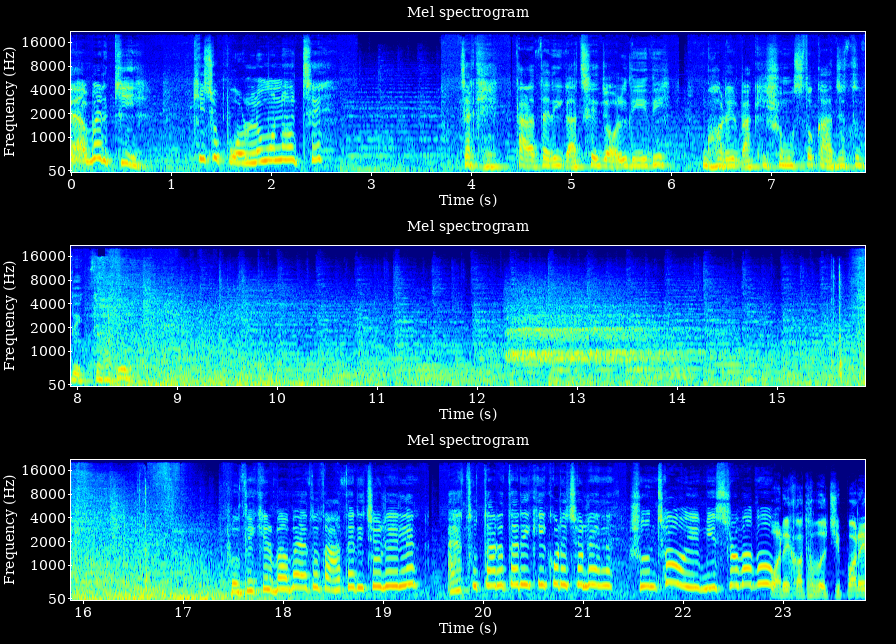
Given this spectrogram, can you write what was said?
এটা আবার কি? কিছু পড়ল মনে হচ্ছে? যাকে তাড়াতাড়ি গাছে জল দিয়ে দিই ঘরের বাকি সমস্ত কাজও তো দেখতে হবে। প্রতীকের বাবা এত তাড়াতাড়ি চলে এলেন? এত তাড়াতাড়ি কি করে চলে এলেন? শুনছো ওই মিশ্র বাবু পরে কথা বলছি পরে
